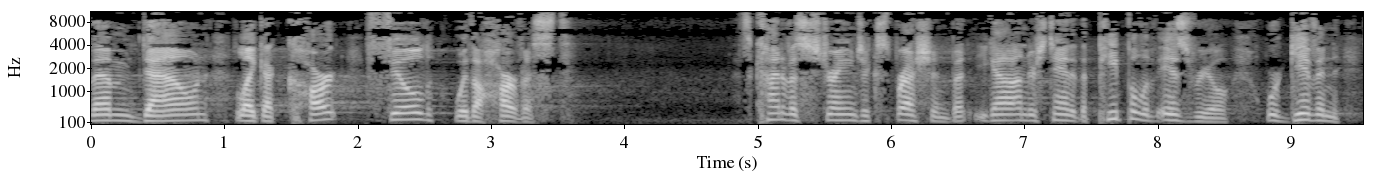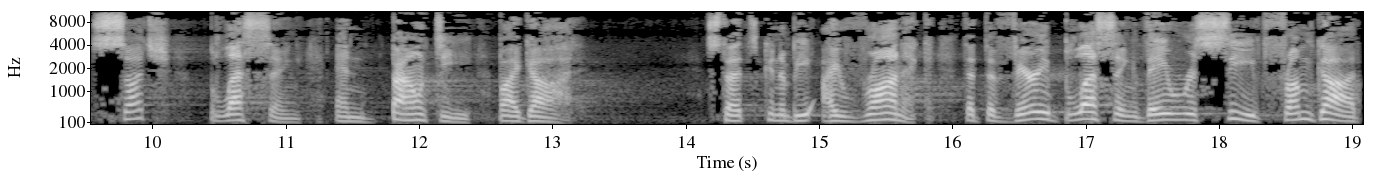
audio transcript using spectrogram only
them down like a cart filled with a harvest. It's kind of a strange expression, but you got to understand it. The people of Israel were given such blessing and bounty by God. So that's going to be ironic that the very blessing they received from God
